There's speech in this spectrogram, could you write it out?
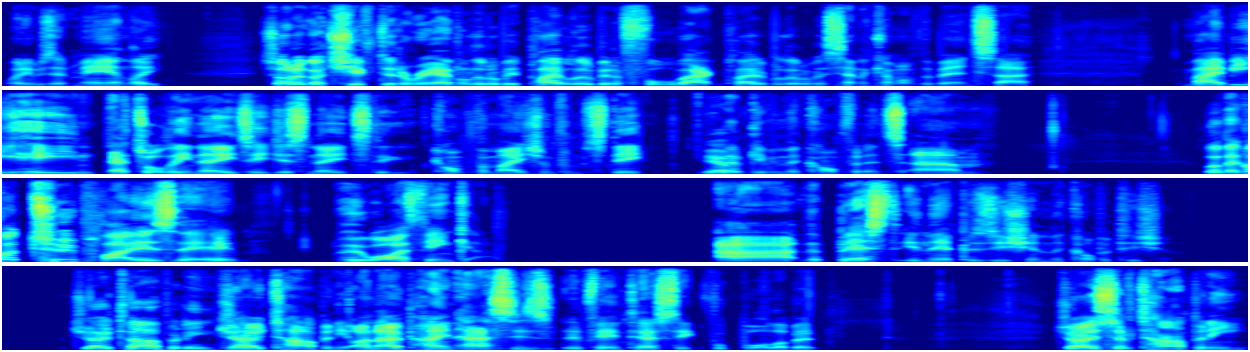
when he was at Manly. Sort of got shifted around a little bit, played a little bit of fullback, played a little bit of centre, come off the bench. So maybe he that's all he needs. He just needs the confirmation from Stick. Yep. That'll give him the confidence. Um, look, they've got two players there who I think are the best in their position in the competition. Joe Tapine? Joe Tapine. I know Payne Haas is a fantastic footballer, but Joseph Tapine,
